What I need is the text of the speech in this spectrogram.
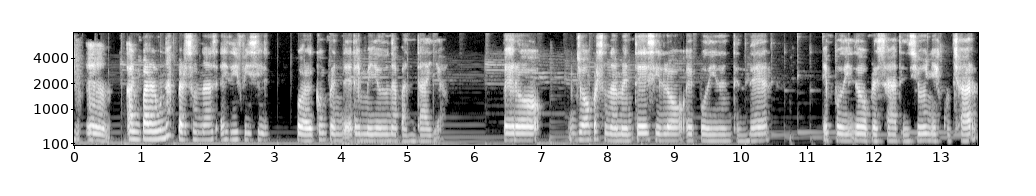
eh, para algunas personas es difícil poder comprender en medio de una pantalla, pero yo personalmente sí lo he podido entender he podido prestar atención y escuchar.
